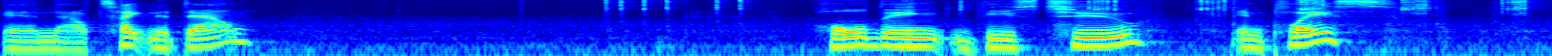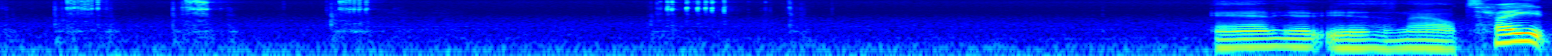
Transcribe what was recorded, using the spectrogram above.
and now tighten it down. Holding these two in place. And it is now tight.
